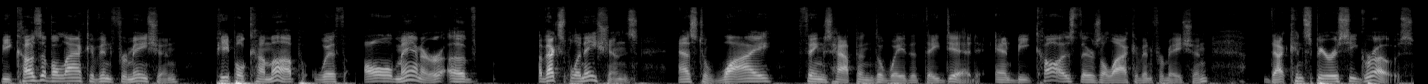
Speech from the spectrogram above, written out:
Because of a lack of information, people come up with all manner of, of explanations as to why things happened the way that they did. And because there's a lack of information, that conspiracy grows.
